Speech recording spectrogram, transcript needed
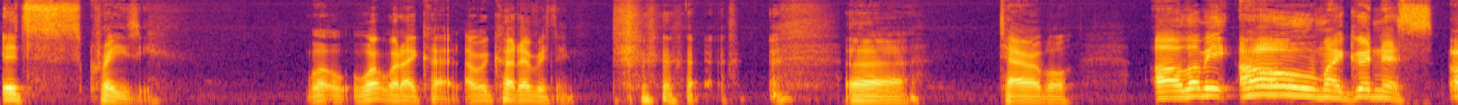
it's crazy. What, what would I cut? I would cut everything. uh, terrible. Uh, let me. Oh my goodness. Uh,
